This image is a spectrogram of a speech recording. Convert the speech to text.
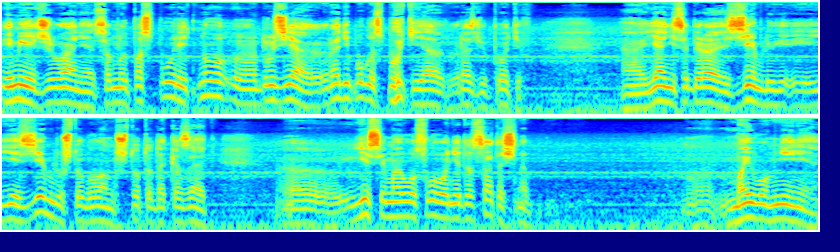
имеет желание со мной поспорить, ну, э, друзья, ради бога, спорьте, я разве против? Э, я не собираюсь землю есть землю, чтобы вам что-то доказать. Э, если моего слова недостаточно, э, моего мнения,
